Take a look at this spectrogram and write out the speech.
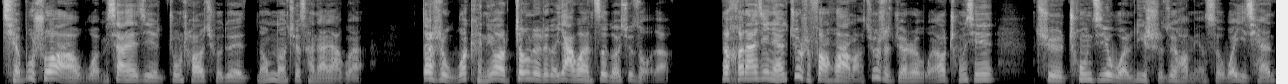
且不说啊，我们下赛季中超球队能不能去参加亚冠，但是我肯定要争着这个亚冠资格去走的。那河南今年就是放话嘛，就是觉着我要重新去冲击我历史最好名次。我以前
